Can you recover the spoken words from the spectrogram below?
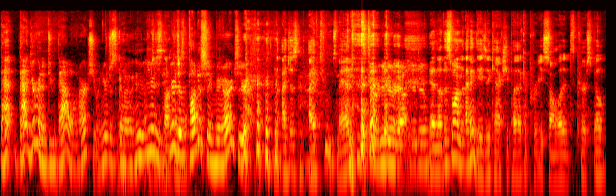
That that you're gonna do that one, aren't you? And you're just gonna Yeah, I'm you, just you're gonna- just punishing me, aren't you? I just, I have twos, man. it's True, you do, yeah, you do. Yeah, no, this one, I think Daisy can actually play like a pretty solid curse build.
